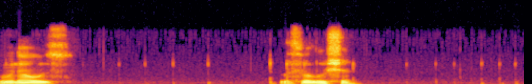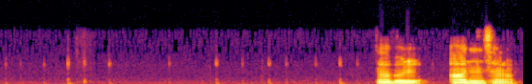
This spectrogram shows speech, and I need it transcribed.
who knows the solution. 답을 아는 사람.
